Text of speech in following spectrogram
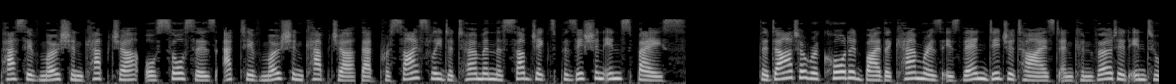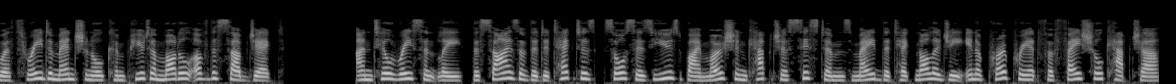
passive motion capture or sources active motion capture that precisely determine the subject's position in space. The data recorded by the cameras is then digitized and converted into a three-dimensional computer model of the subject. Until recently, the size of the detectors, sources used by motion capture systems made the technology inappropriate for facial capture.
